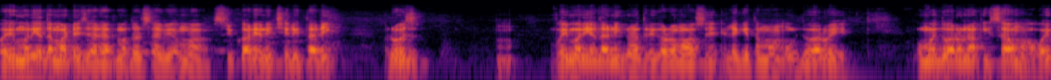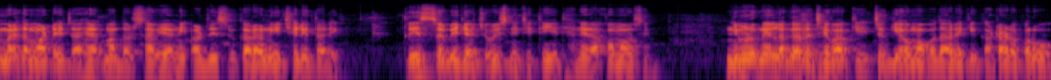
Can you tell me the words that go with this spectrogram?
વયમર્યાદા માટે જાહેરાતમાં દર્શાવ્યામાં સ્વીકાર્યાની છેલ્લી તારીખ રોજ વયમર્યાદાની ગણતરી કરવામાં આવશે એટલે કે તમામ ઉમેદવારોએ ઉમેદવારોના કિસ્સામાં વયમર્યાદા માટે જાહેરાતમાં દર્શાવ્યાની અરજી સ્વીકારવાની છેલ્લી તારીખ ત્રીસ છ બે હજાર ચોવીસની સ્થિતિએ ધ્યાને રાખવામાં આવશે. નિમણૂકને લગત જેવા કે જગ્યાઓમાં વધારે કે ઘટાડો કરવો,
